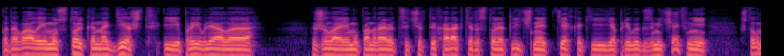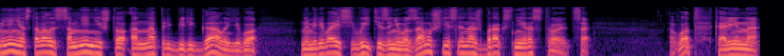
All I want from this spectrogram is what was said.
подавала ему столько надежд и проявляла, желая ему понравиться, черты характера столь отличные от тех, какие я привык замечать в ней, что у меня не оставалось сомнений, что она приберегала его, намереваясь выйти за него замуж, если наш брак с ней расстроится. Вот, Карина,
